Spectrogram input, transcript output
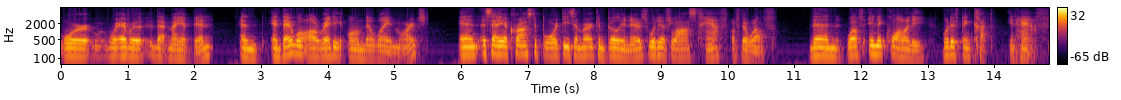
or wherever that may have been, and, and they were already on their way in March, and say across the board, these American billionaires would have lost half of their wealth. Then wealth inequality would have been cut in half.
